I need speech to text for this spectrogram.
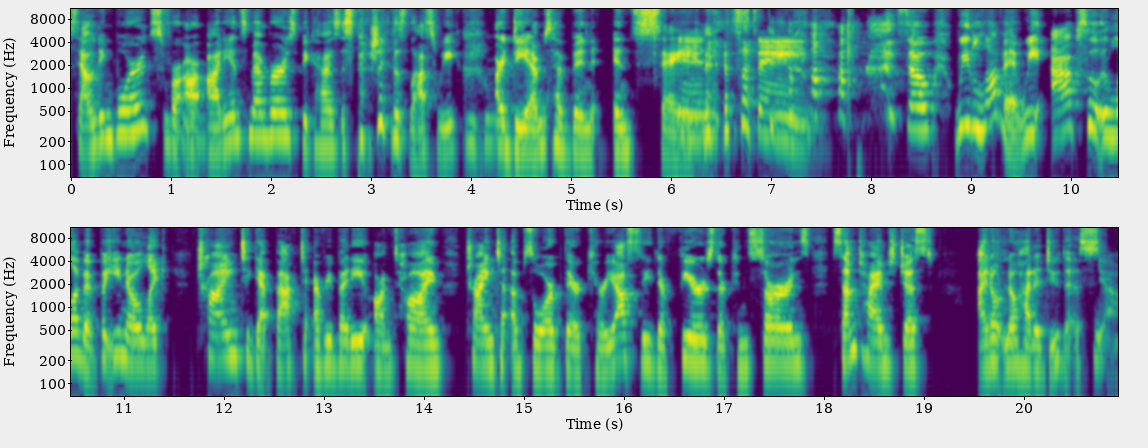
sounding boards for mm-hmm. our audience members because especially this last week, mm-hmm. our DMs have been insane. Insane. so we love it. We absolutely love it. But you know, like trying to get back to everybody on time, trying to absorb their curiosity, their fears, their concerns, sometimes just I don't know how to do this. Yeah.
